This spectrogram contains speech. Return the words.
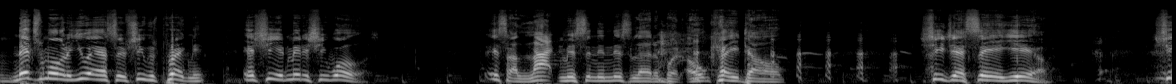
Mm-hmm. Next morning, you asked her if she was pregnant, and she admitted she was. It's a lot missing in this letter, but okay, dog. She just said, yeah. She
